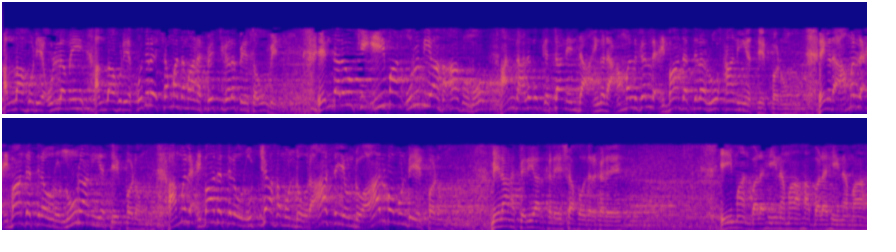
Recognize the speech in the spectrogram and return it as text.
அல்லாஹுடைய உள்ளமை அல்லாஹுடைய குதிரை சம்பந்தமான பேச்சுகளை பேசவும் வேண்டும். எந்த அளவுக்கு ஈமான் உறுதியாக ஆகுமோ அந்த அளவுக்கு தான் இந்த எங்கட அமல்கள் இபாதத்துல ரூஹானியத் ஏற்படும். எங்கட அமல் இபாதத்துல ஒரு நூறானியத் ஏற்படும். அமல் இபாதத்தில் ஒரு உற்சாகம் உண்டு ஒரு ஆசை உண்டு ஆர்வம் உண்டு ஏற்படும். மேலான பெரியார்களே சகோதரர்களே ஈமான் பலகீனமாக பலகீனமாக.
